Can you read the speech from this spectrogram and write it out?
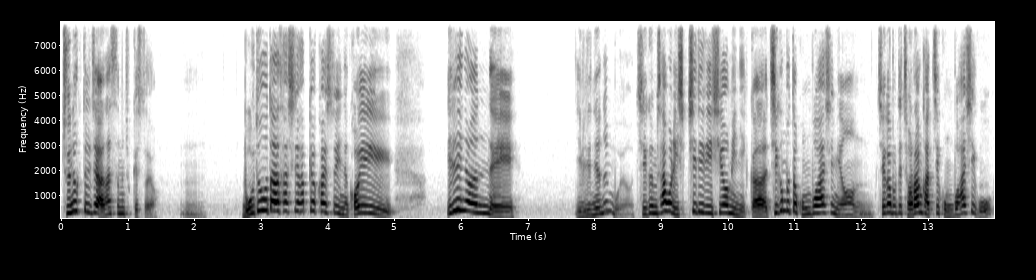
주눅 들지 않았으면 좋겠어요. 음, 모두 다 사실 합격할 수 있는 거의 1, 2년 내에 1, 2년은 뭐예요? 지금 4월 27일이 시험이니까 지금부터 공부하시면 제가 볼 때 저랑 같이 공부하시고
